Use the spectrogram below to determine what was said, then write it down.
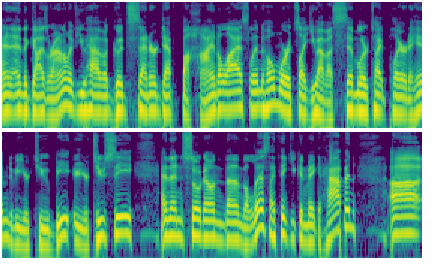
and, and the guys around him, if you have a good center depth behind Elias Lindholm, where it's like you have a similar type player to him to be your two B or your two C, and then so down down the list, I think you can make it happen. Uh,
